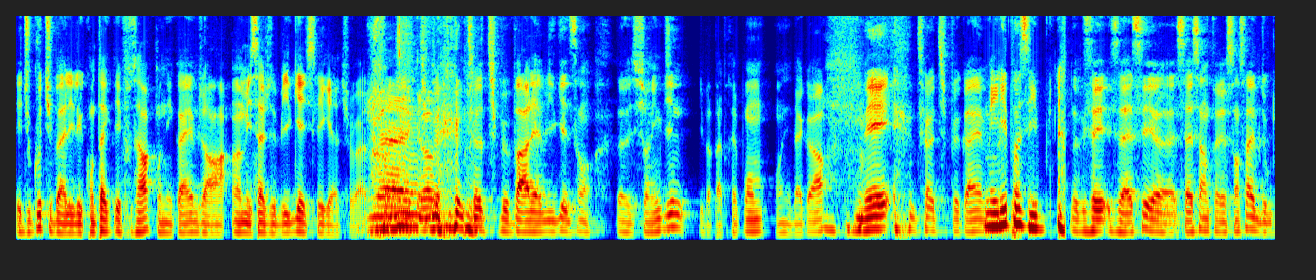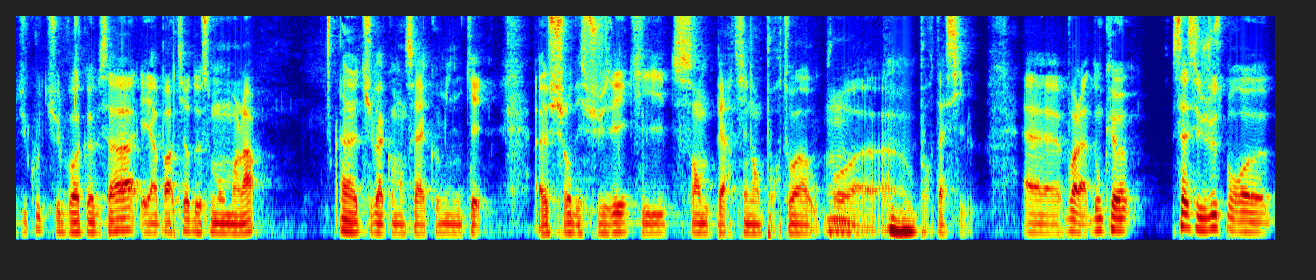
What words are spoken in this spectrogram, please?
Et du coup, tu vas aller les contacter. Il faut savoir qu'on est quand même genre à un message de Bill Gates, les gars. Tu vois. Ouais, tu, grave. peux, tu peux parler à Bill Gates en- euh, sur LinkedIn, il va pas te répondre, on est d'accord. mais tu vois, tu peux quand même. Mais il est possible. Donc c'est c'est assez euh, c'est assez intéressant ça. Donc du coup, tu le vois comme ça et à partir de ce moment-là, euh, tu vas commencer à communiquer euh, sur des sujets qui te semblent pertinents pour toi ou pour euh, ou pour ta cible. Euh, voilà. Donc euh, ça c'est juste pour euh,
